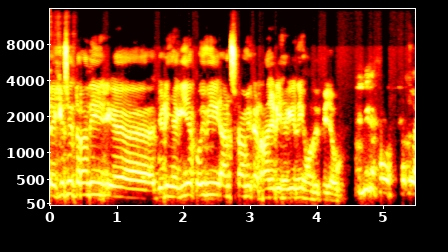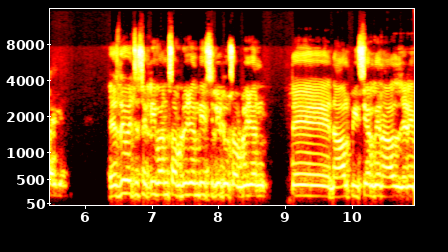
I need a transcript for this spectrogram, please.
ਤੇ ਕਿਸੇ ਤਰ੍ਹਾਂ ਦੀ ਜਿਹੜੀ ਹੈਗੀ ਹੈ ਕੋਈ ਵੀ ਅਨਸਕਾਮੀ ਘਟਨਾ ਜਿਹੜੀ ਹੈਗੀ ਨਹੀਂ ਹੋਣ ਦਿੱਤੀ ਜਾਊਗੀ। ਕਿੰਨੀ ਕੁ ਫੋਰਸ ਲਾਈ ਹੈ? ਇਸ ਦੇ ਵਿੱਚ ਸਿਟੀ 1 ਸਬ ਡਿਵੀਜ਼ਨ ਦੀ ਸਿਟੀ 2 ਸਬ ਡਿਵੀਜ਼ਨ ਤੇ ਨਾਲ ਪੀਸੀਆਰ ਦੇ ਨਾਲ ਜਿਹੜੇ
